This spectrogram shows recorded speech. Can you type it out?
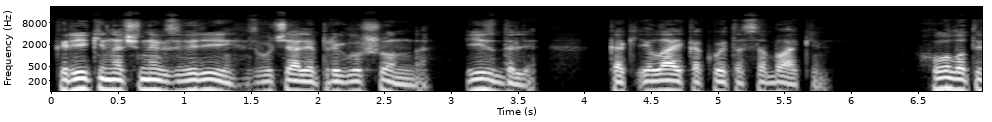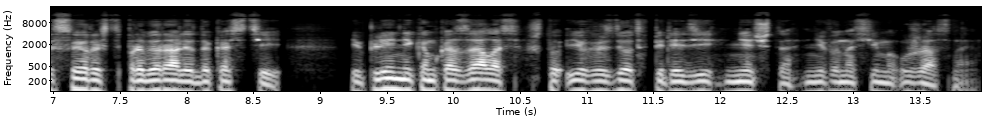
Крики ночных зверей звучали приглушенно, издали, как и лай какой-то собаки. Холод и сырость пробирали до костей, и пленникам казалось, что их ждет впереди нечто невыносимо ужасное.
